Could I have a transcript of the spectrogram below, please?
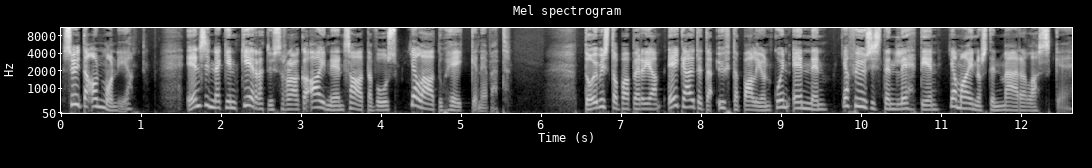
Syitä on monia – Ensinnäkin kierrätysraaka-aineen saatavuus ja laatu heikkenevät. Toimistopaperia ei käytetä yhtä paljon kuin ennen ja fyysisten lehtien ja mainosten määrä laskee.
